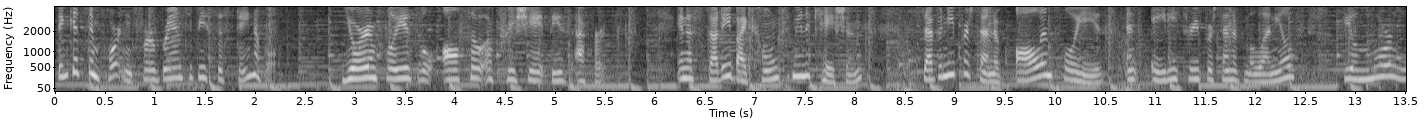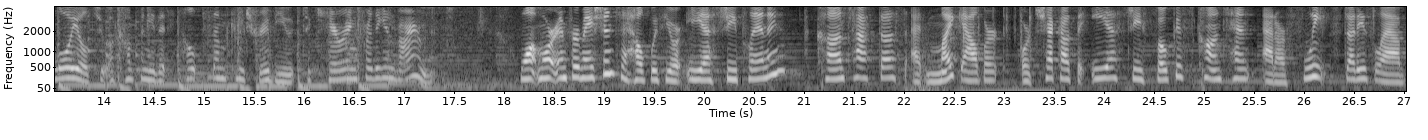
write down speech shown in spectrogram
think it's important for a brand to be sustainable. Your employees will also appreciate these efforts. In a study by Cone Communications, 70% of all employees and 83% of millennials feel more loyal to a company that helps them contribute to caring for the environment. Want more information to help with your ESG planning? Contact us at Mike Albert or check out the ESG focused content at our Fleet Studies Lab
